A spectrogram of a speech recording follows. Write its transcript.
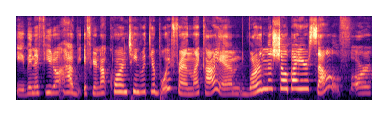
even if you don't have if you're not quarantined with your boyfriend like i am learn the show by yourself or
